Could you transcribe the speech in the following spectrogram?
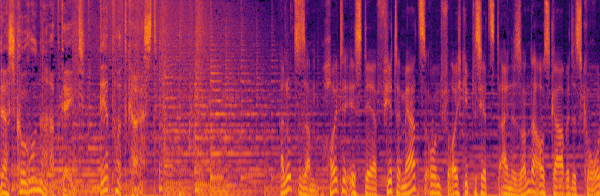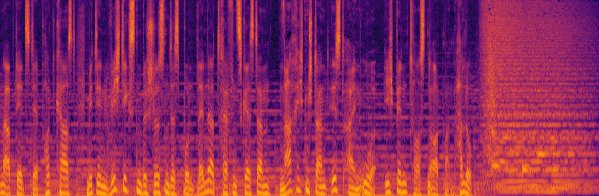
Das Corona-Update, der Podcast. Hallo zusammen, heute ist der 4. März und für euch gibt es jetzt eine Sonderausgabe des Corona-Updates der Podcast mit den wichtigsten Beschlüssen des Bund-Länder-Treffens gestern. Nachrichtenstand ist 1 Uhr. Ich bin Thorsten Ortmann. Hallo.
